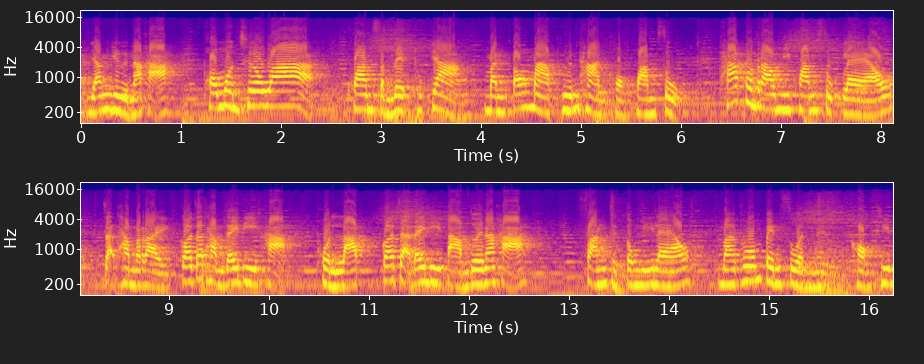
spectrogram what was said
บยั่งยืนนะคะ เพราะมนเชื่อว่าความสำเร็จทุกอย่างมันต้องมาพื้นฐานของความสุข ถ้าคนเรามีความสุขแล้ว จะทำอะไรก็จะทำได้ดีค่ะ ผลลัพธ์ก็จะได้ดีตามด้วยนะคะ ฟังถึงตรงนี้แล้ว มาร่วมเป็นส่วนหนึ่งของทีม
